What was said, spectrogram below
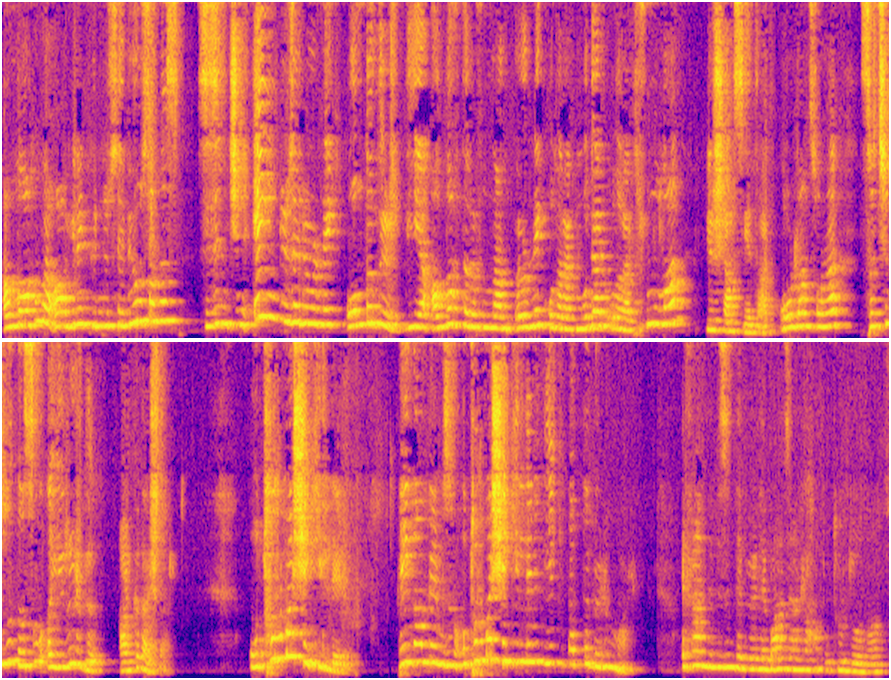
Allah'ı ve ahiret gününü seviyorsanız sizin için en güzel örnek ondadır diye Allah tarafından örnek olarak, model olarak sunulan bir şahsiyet artık. Oradan sonra saçını nasıl ayırırdı arkadaşlar? Oturma şekilleri. Peygamberimizin oturma şekilleri diye kitapta bölüm var. Efendimizin de böyle bazen rahat oturduğunu,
